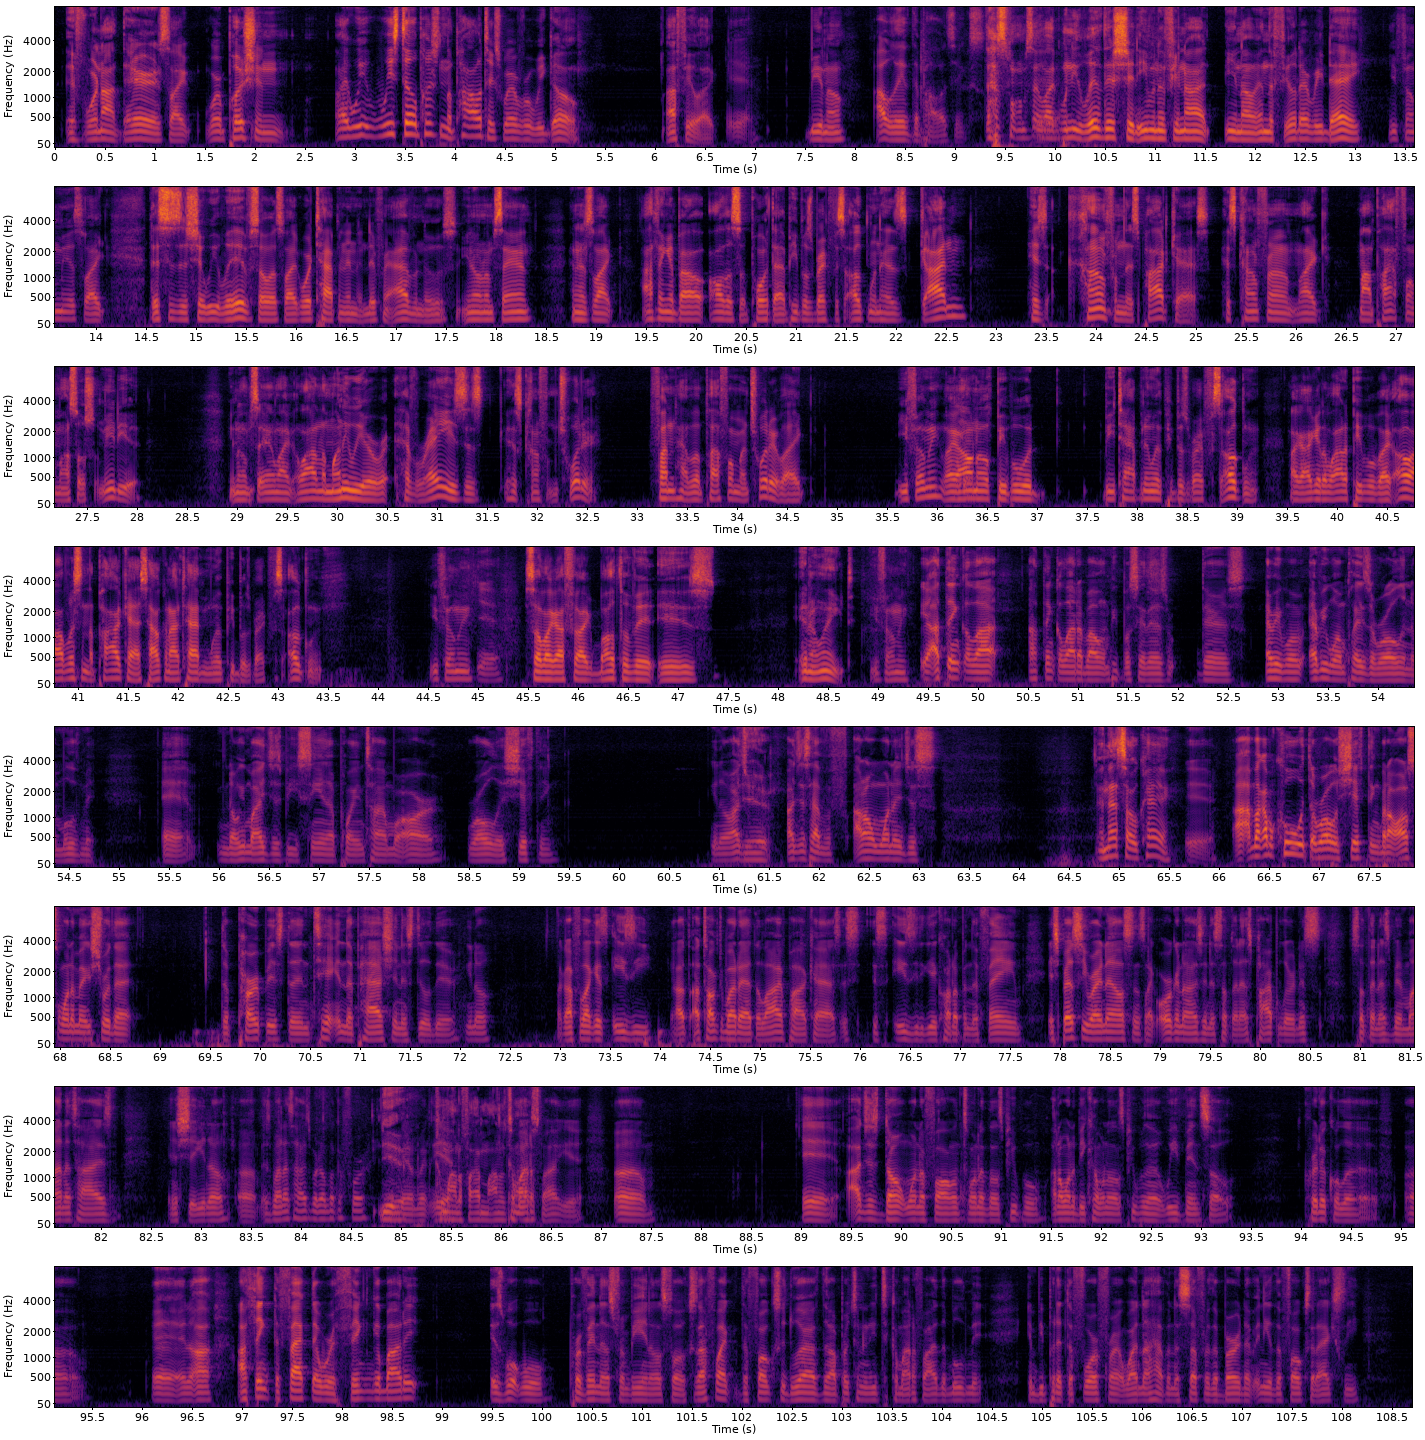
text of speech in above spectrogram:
if we're not there, it's like we're pushing like we we still pushing the politics wherever we go. I feel like, Yeah. you know. I live the politics. That's what I'm saying. Yeah. Like when you live this shit, even if you're not, you know, in the field every day, you feel me? It's like this is the shit we live, so it's like we're tapping into different avenues. You know what I'm saying? And it's like I think about all the support that People's Breakfast Oakland has gotten has come from this podcast, has come from like my platform on social media. You know what I'm saying? Like a lot of the money we are, have raised is has come from Twitter. If I didn't have a platform on Twitter, like you feel me? Like I don't know if people would be tapping in with People's Breakfast Oakland. Like I get a lot of people like, "Oh, I listen to podcasts. How can I tap in with People's Breakfast Oakland?" You feel me? Yeah. So like I feel like both of it is interlinked. You feel me? Yeah, I think a lot I think a lot about when people say there's there's everyone everyone plays a role in the movement. And you know, we might just be seeing a point in time where our role is shifting. You know, I just Yeah, I just have a I don't want to just and that's okay. Yeah, I- I'm like I'm cool with the role shifting, but I also want to make sure that the purpose, the intent, and the passion is still there. You know, like I feel like it's easy. I, I talked about it at the live podcast. It's it's easy to get caught up in the fame, especially right now since like organizing is something that's popular and it's something that's been monetized and shit. You know, um, is monetized what I'm looking for? Yeah, yeah. commodified, monetized. Commodified, yeah. Um, yeah, I just don't want to fall into one of those people. I don't want to become one of those people that we've been so critical of. Um, yeah, and I I think the fact that we're thinking about it is what will prevent us from being those folks. Because I feel like the folks who do have the opportunity to commodify the movement and be put at the forefront while not having to suffer the burden of any of the folks that actually,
